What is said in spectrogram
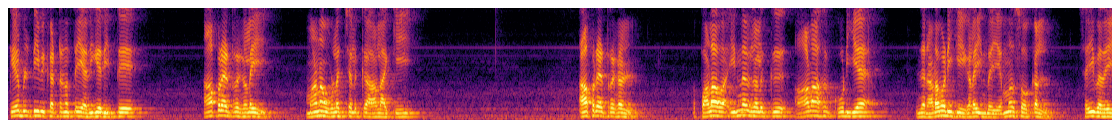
கேபிள் டிவி கட்டணத்தை அதிகரித்து ஆபரேட்டர்களை மன உளைச்சலுக்கு ஆளாக்கி ஆபரேட்டர்கள் பல இன்னல்களுக்கு ஆளாகக்கூடிய இந்த நடவடிக்கைகளை இந்த எம்எஸ்ஓக்கள் செய்வதை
